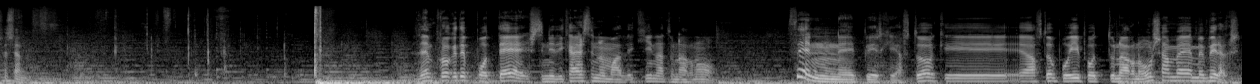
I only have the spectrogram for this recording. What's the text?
σε σένα. Δεν πρόκειται ποτέ στην ειδικά στην ομαδική να τον αγνοώ. Δεν υπήρχε αυτό και αυτό που είπε ότι τον αγνοούσαμε με πείραξε.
